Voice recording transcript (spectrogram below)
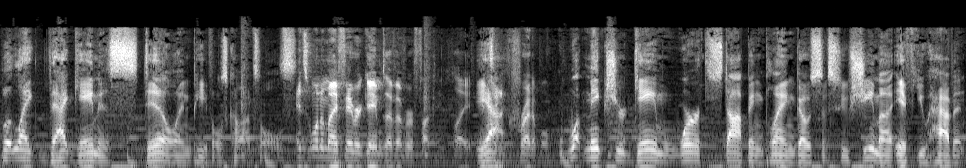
But like that game is still in people's consoles. It's one of my favorite games I've ever fucking played. It's Yeah. incredible. what makes your game worth stopping playing Ghosts of Tsushima if you haven't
